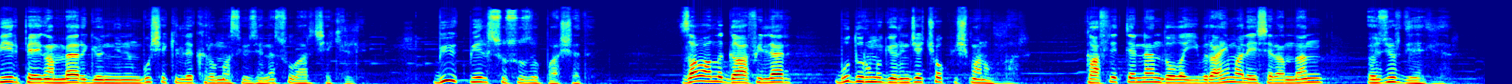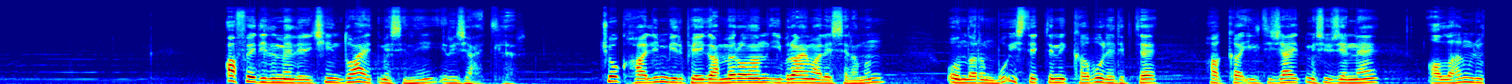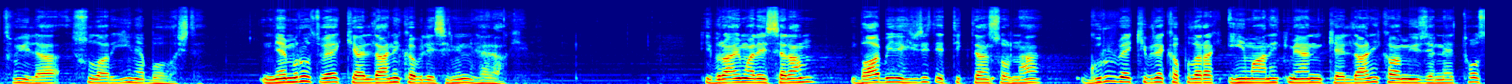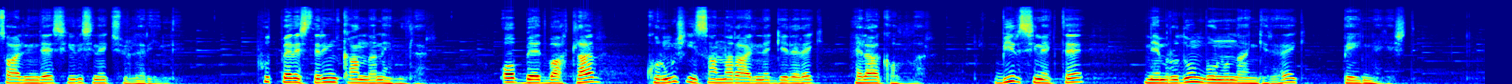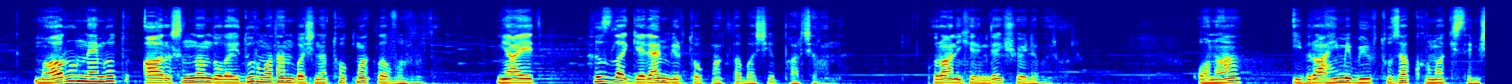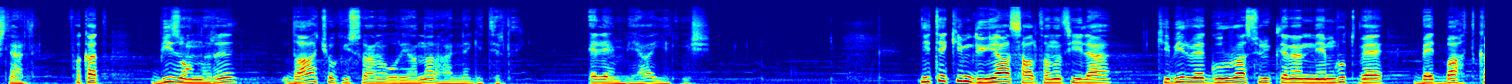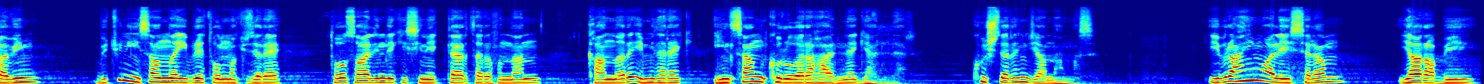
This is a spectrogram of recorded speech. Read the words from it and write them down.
Bir peygamber gönlünün bu şekilde kırılması üzerine sular çekildi. Büyük bir susuzluk başladı. Zavallı gafiller bu durumu görünce çok pişman oldular. Gafletlerinden dolayı İbrahim Aleyhisselam'dan özür dilediler. Affedilmeleri için dua etmesini rica ettiler. Çok halim bir peygamber olan İbrahim Aleyhisselam'ın onların bu isteklerini kabul edip de Hakk'a iltica etmesi üzerine Allah'ın lütfuyla sular yine bollaştı. Nemrut ve Keldani kabilesinin helaki. İbrahim Aleyhisselam Babil'e hicret ettikten sonra gurur ve kibre kapılarak iman etmeyen Keldani kavmi üzerine toz halinde sivrisinek sürüleri indi. Putperestlerin kanlarını emdiler. O bedbahtlar kurmuş insanlar haline gelerek helak oldular. Bir sinekte Nemrud'un burnundan girerek beynine geçti. Mağrur Nemrut ağrısından dolayı durmadan başına tokmakla vurdurdu. Nihayet hızla gelen bir tokmakla başı parçalandı. Kur'an-ı Kerim'de şöyle buyrulur. Ona İbrahim'e bir tuzak kurmak istemişlerdi. Fakat biz onları daha çok hüsrana uğrayanlar haline getirdik. El-Enbiya 70 Nitekim dünya saltanatıyla kibir ve gurura sürüklenen Nemrut ve bedbaht kavim, bütün insanlığa ibret olmak üzere toz halindeki sinekler tarafından kanları emilerek insan kuruları haline geldiler. Kuşların canlanması. İbrahim aleyhisselam, Ya Rabbi,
